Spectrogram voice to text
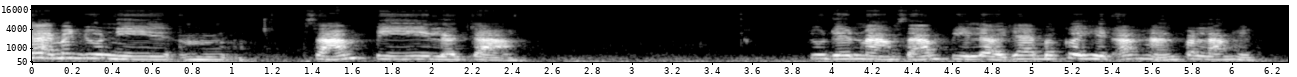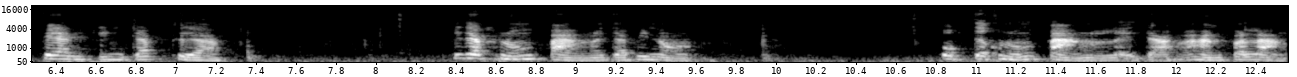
ยายมาอยู่นี่สามปีแล้วจ้ะอยู่เดนมาร์กสามปีแล้วยายไม่เคยเห็นอาหารฝรั่งให้แฟนกินจักเถื่อพี่จะขนมปังนะจ๊ะพี่น้องอบแต่ขนมปังเลยจ้ะอาหารฝรั่ง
